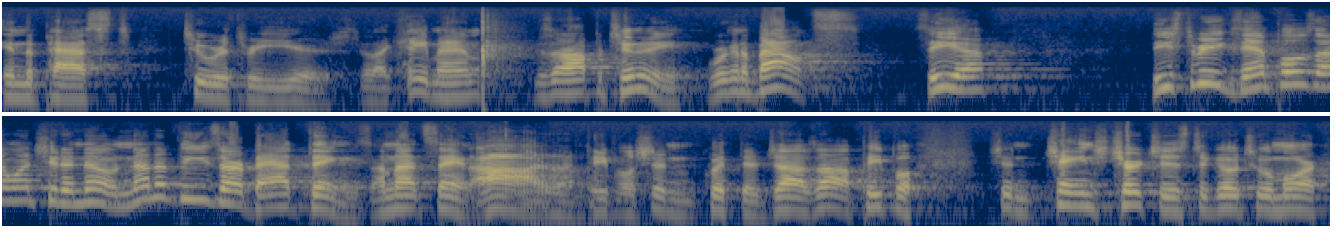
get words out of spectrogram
in the past two or three years? They're like, hey, man, this is our opportunity. We're going to bounce. See ya. These three examples, I want you to know, none of these are bad things. I'm not saying, ah, people shouldn't quit their jobs. Ah, people shouldn't change churches to go to a more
